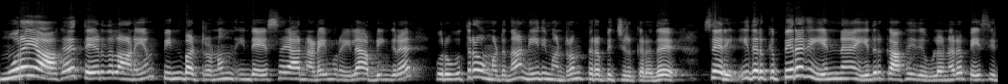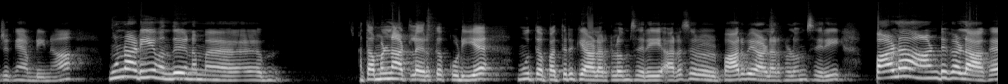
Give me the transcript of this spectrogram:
முறையாக தேர்தல் ஆணையம் பின்பற்றணும் இந்த எஸ்ஐஆர் நடைமுறையில் அப்படிங்கிற ஒரு உத்தரவு மட்டும்தான் நீதிமன்றம் பிறப்பிச்சிருக்கிறது. சரி இதற்கு பிறகு என்ன? எதற்காக இது இவ்வளோ நேரம் பேசிட்டு இருக்கேன் அப்படின்னா முன்னாடியே வந்து நம்ம தமிழ்நாட்டில் இருக்கக்கூடிய மூத்த பத்திரிகையாளர்களும் சரி அரசியல் பார்வையாளர்களும் சரி பல ஆண்டுகளாக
